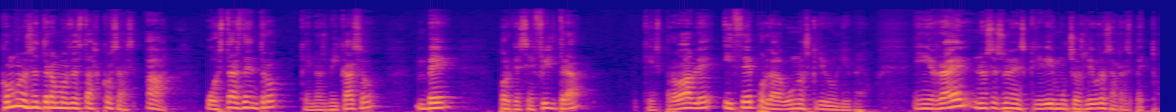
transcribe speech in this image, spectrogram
¿cómo nos enteramos de estas cosas? A, o estás dentro, que no es mi caso. B, porque se filtra, que es probable. Y C, porque alguno escribe un libro. En Israel no se suelen escribir muchos libros al respecto,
